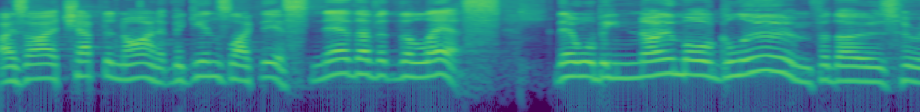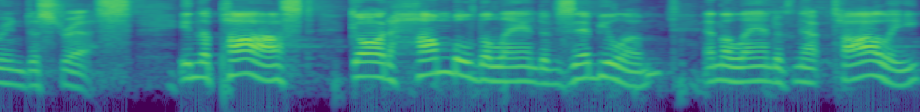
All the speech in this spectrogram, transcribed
Isaiah chapter 9, it begins like this Nevertheless, there will be no more gloom for those who are in distress. In the past, God humbled the land of Zebulun and the land of Naphtali,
